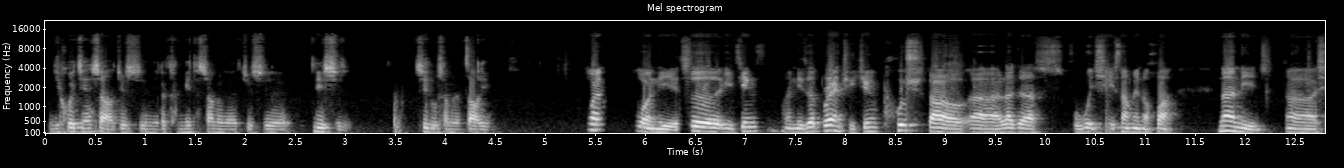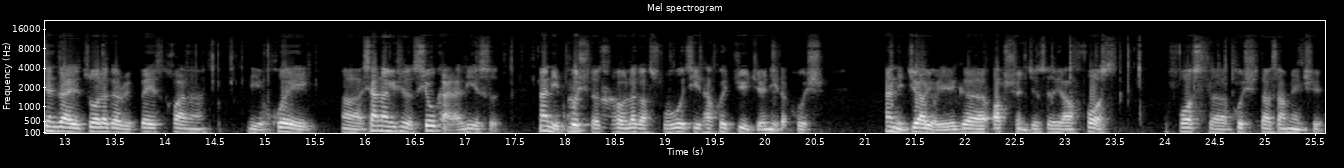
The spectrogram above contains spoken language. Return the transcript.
你会减少就是你的 commit 上面的就是历史记录上面的噪音。如果你是已经你的 branch 已经 push 到呃那个服务器上面的话。那你呃现在做那个 rebase 的话呢，你会呃相当于是修改了历史。那你 push 的时候，那个服务器它会拒绝你的 push，那你就要有一个 option，就是要 force force 的 push 到上面去。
